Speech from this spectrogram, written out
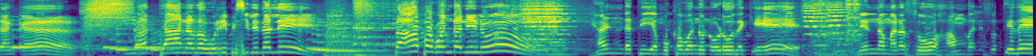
ಶಂಕರ್. ಮಧ್ಯಾಹ್ನದ ಉರಿ ಬಿಸಿಲಿನಲ್ಲಿ ತಾಪಗೊಂಡ ನೀನು ಹೆಂಡತಿಯ ಮುಖವನ್ನು ನೋಡುವುದಕ್ಕೆ ನಿನ್ನ ಮನಸ್ಸು ಹಂಬಲಿಸುತ್ತಿದೆ.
